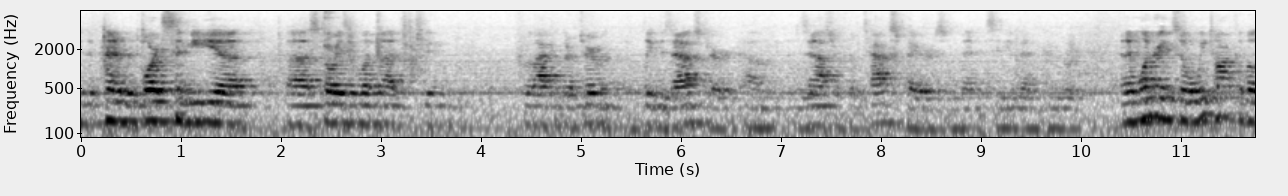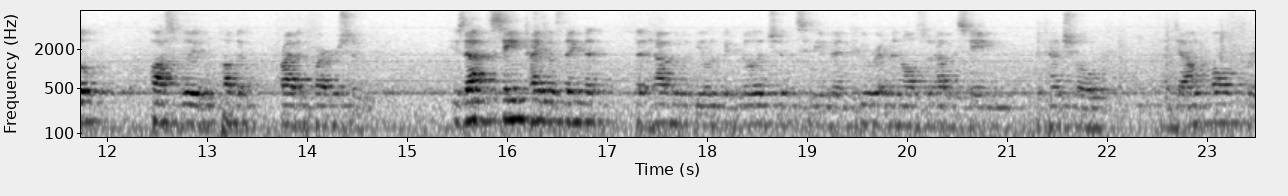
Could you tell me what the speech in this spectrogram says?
independent reports and media uh, stories and whatnot, been, for lack of a better term, a complete disaster, um, a disaster for the taxpayers in the city of Vancouver. And I'm wondering, so when we talk about possibility of a public-private partnership, is that the same type of thing that, that happened with the Olympic Village in the city of Vancouver, and then also have the same potential uh, downfall for,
